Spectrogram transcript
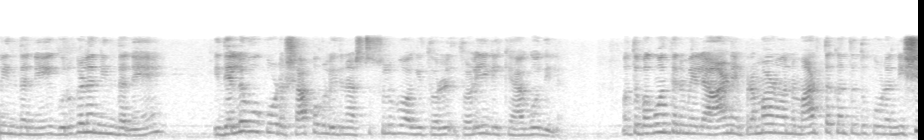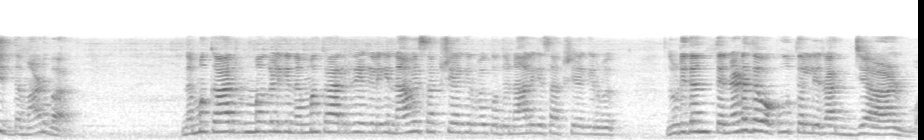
ನಿಂದನೆ, ಗುರುಗಳ ನಿಂದನೆ, ಇದೆಲ್ಲವೂ ಕೂಡ ಶಾಪಗಳು ಇದನ್ನ ಅಷ್ಟು ಸುಲಭವಾಗಿ ತೊಳೆ, ತೊಳೆಯಲಿಕ್ಕೆ ಆಗೋದಿಲ್ಲ. ಮತ್ತು ಭಗವಂತನ ಮೇಲೆ ಆಣೆ, ಪ್ರಮಾಣವನ್ನು ಮಾಡ್ತಕ್ಕಂಥದ್ದು ಕೂಡ ನಿಷಿದ್ಧ ಮಾಡಬಾರದು. ನಮ್ಮ ಕರ್ಮಗಳಿಗೆ, ನಮ್ಮ ಕಾರ್ಯಗಳಿಗೆ ನಾವೇ ಸಾಕ್ಷಿಯಾಗಿರ್ಬೇಕು, ಅದು ನಾಲಿಗೆ ಸಾಕ್ಷಿಯಾಗಿರ್ಬೇಕು. ನುಡಿದಂತೆ ನಡೆದವ ಕೂತಲ್ಲಿ ರಾಜ್ಯ ಆಳ್ವ.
